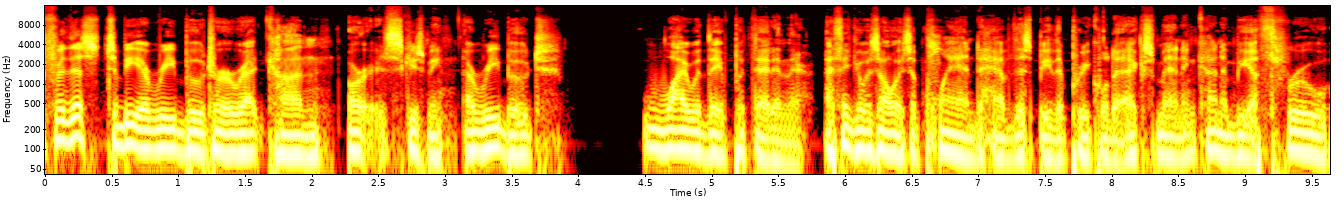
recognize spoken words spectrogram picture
for this to be a reboot or a retcon, or excuse me, a reboot, why would they put that in there? I think it was always a plan to have this be the prequel to X Men and kind of be a through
